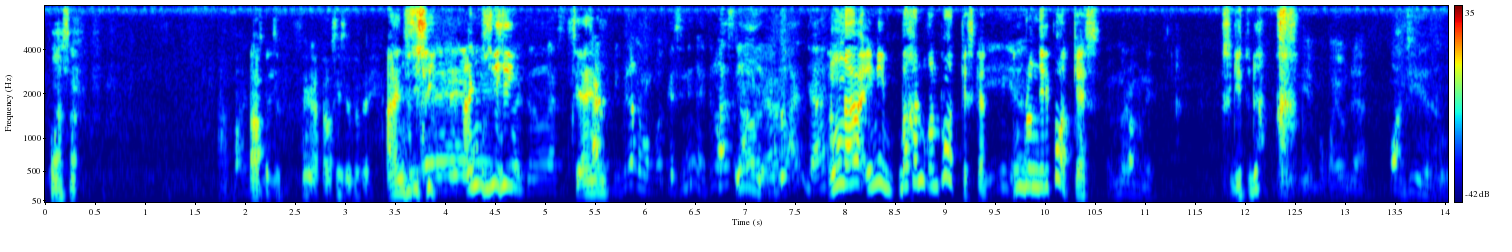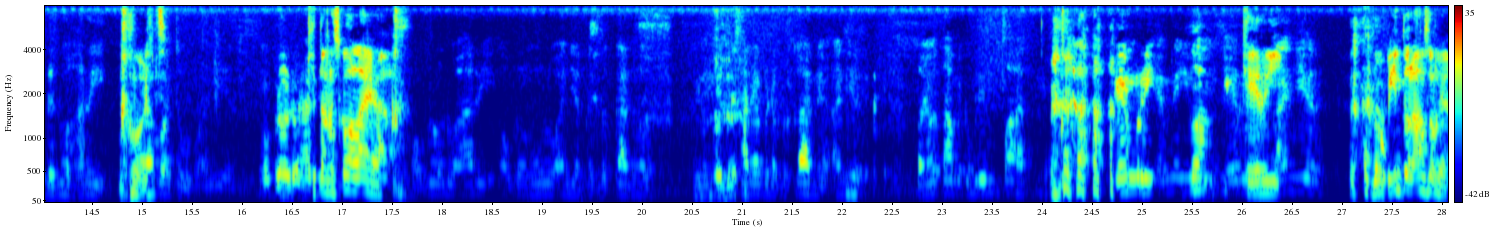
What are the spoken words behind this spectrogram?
Puasa. Apaan Apa cuy? tuh? Saya nggak tahu sih sebenarnya. Anjing, Eh, anjing. Si anjing. Kan dibilang emang podcast ini nggak jelas. Iya. aja. Enggak, ini bahkan bukan podcast kan? Iya. Ini belum jadi podcast. Berapa menit? Segitu dah. Iya pokoknya udah. Wah anjir, udah dua hari. Berapa tuh anjir? Ngobrol dong. Kita nggak sekolah ya. Ngobrol dua hari, ngobrol mulu anjir deg-degan lo. Minum dua hari apa deg-degan ya anjir. Toyota sampai kebeli empat. Camry, M-nya hilang. Carry. Anjir. Dua pintu langsung ya.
